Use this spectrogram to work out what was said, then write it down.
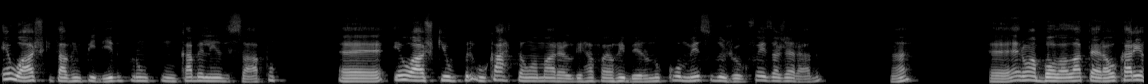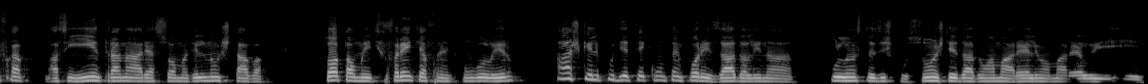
eu acho que estava impedido por um, um cabelinho de sapo. É, eu acho que o, o, cartão amarelo de Rafael Ribeiro no começo do jogo foi exagerado, né? É, era uma bola lateral, o cara ia ficar assim, ia entrar na área só, mas ele não estava totalmente frente a frente com o goleiro. Acho que ele podia ter contemporizado ali na o lance das expulsões, ter dado um amarelo e um amarelo e,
